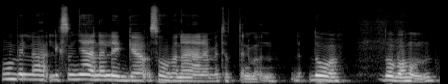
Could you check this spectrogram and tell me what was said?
Hon ville liksom gärna ligga och sova nära med tutten i mun. Då, då var hon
